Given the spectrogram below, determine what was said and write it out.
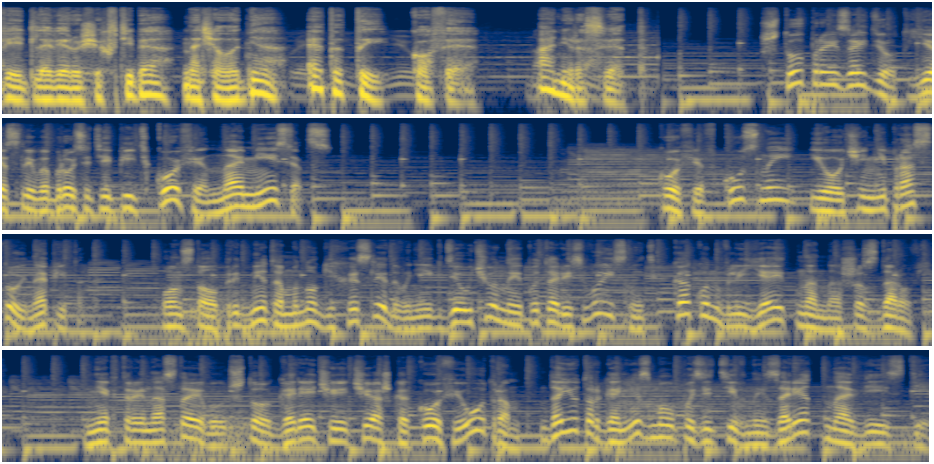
Ведь для верующих в тебя начало дня — это ты, кофе, а не рассвет. Что произойдет, если вы бросите пить кофе на месяц? Кофе вкусный и очень непростой напиток. Он стал предметом многих исследований, где ученые пытались выяснить, как он влияет на наше здоровье. Некоторые настаивают, что горячая чашка кофе утром дает организму позитивный заряд на весь день.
